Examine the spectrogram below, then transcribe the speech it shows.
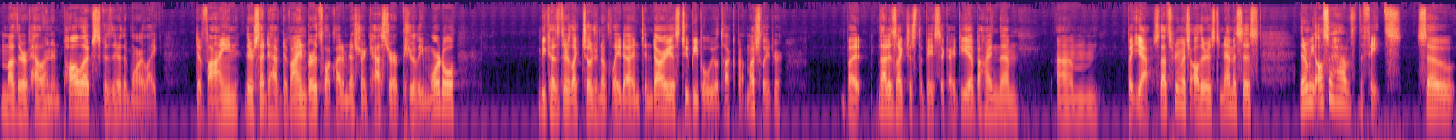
mother of Helen and Pollux because they're the more like divine. They're said to have divine births, while Clytemnestra and Castor are purely mortal because they're like children of Leda and Tyndareus, two people we will talk about much later. But that is like just the basic idea behind them. Um, but yeah, so that's pretty much all there is to Nemesis. Then we also have the Fates. So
